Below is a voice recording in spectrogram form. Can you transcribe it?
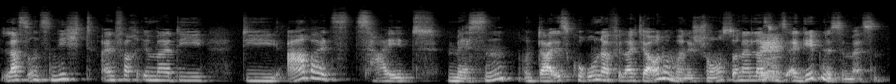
lass uns nicht einfach immer die, die Arbeitszeit messen, und da ist Corona vielleicht ja auch nochmal eine Chance, sondern lass uns Ergebnisse messen.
